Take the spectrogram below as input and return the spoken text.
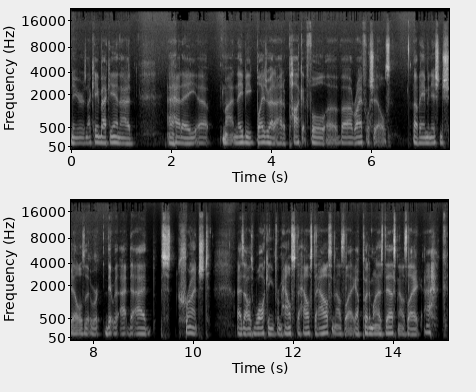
New Year's and I came back in I had I had a uh, my navy blazer had I had a pocket full of uh, rifle shells of ammunition shells that were that, were, that I crunched as I was walking from house to house to house, and I was like, I put him on his desk, and I was like, ah, c-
